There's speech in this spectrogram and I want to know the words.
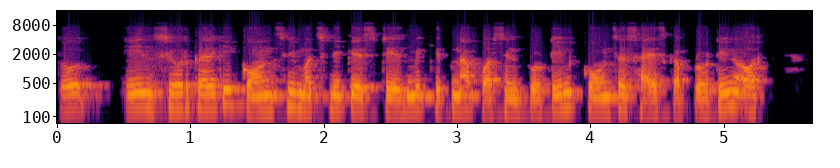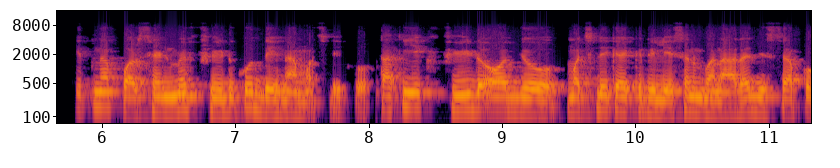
तो ये इंश्योर करें कि कौन सी मछली के स्टेज में कितना परसेंट प्रोटीन कौन से साइज़ का प्रोटीन और कितना परसेंट में फ़ीड को देना मछली को। ताकि एक फ़ीड और जो मछली का एक रिलेशन बना रहे, जिससे आपको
